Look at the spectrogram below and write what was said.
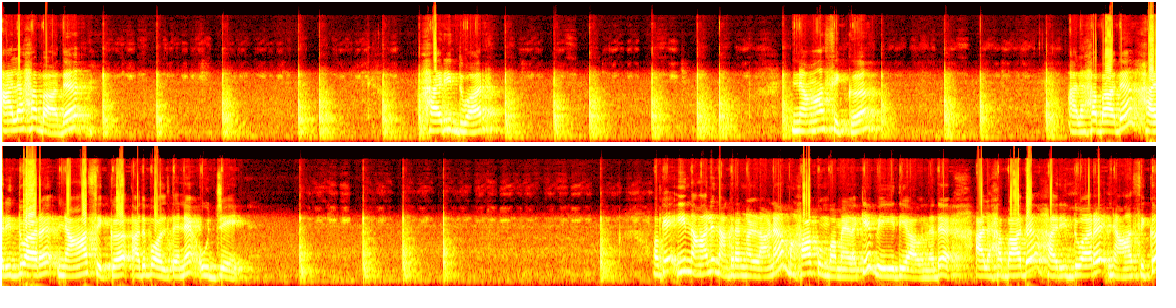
അലഹബാദ് ഹരിദ്വാർ നാസിക് അലഹബാദ് ഹരിദ്വാർ നാസിക് അതുപോലെ തന്നെ ഉജ്ജയിൻ ഓക്കെ ഈ നാല് നഗരങ്ങളിലാണ് മഹാകുംഭമേളയ്ക്ക് വേദിയാവുന്നത്. അലഹബാദ് ഹരിദ്വാർ നാസിക്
